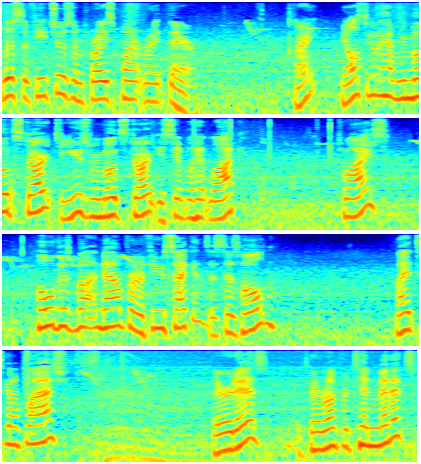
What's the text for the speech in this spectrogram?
list of features and price point right there. All right, you're also gonna have remote start. To use remote start, you simply hit lock twice. Hold this button down for a few seconds. It says hold. Light's gonna flash. There it is. It's gonna run for 10 minutes.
